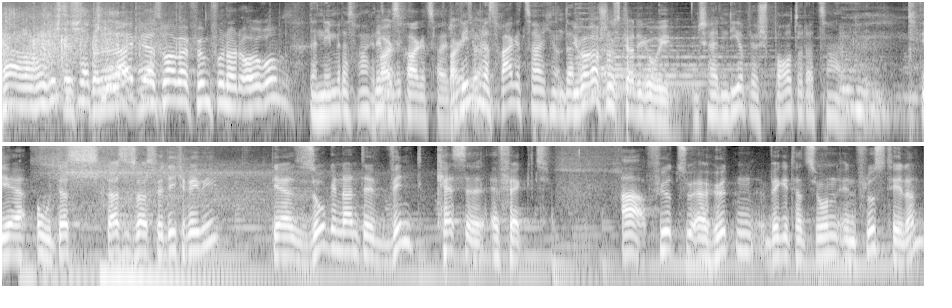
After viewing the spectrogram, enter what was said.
Ja, aber richtig Es erklärt. bleibt ne? erstmal bei 500 Euro. Dann nehmen wir das Fragezeichen. Das Fragezeichen. Wir nehmen das Fragezeichen und dann Überraschungskategorie. entscheiden die, ob wir Sport oder Zahlen kriegen. Der, oh, das, das ist was für dich, Revi. Der sogenannte Windkessel-Effekt. A. Führt zu erhöhten Vegetationen in Flusstälern.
